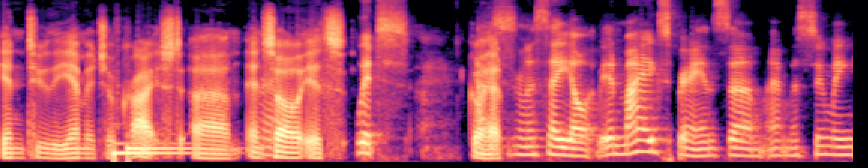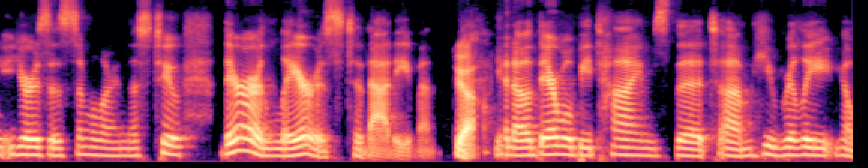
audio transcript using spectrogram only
into the image of Christ. Um, and Right. so it's Which go ahead. I was going to say, y'all, in my experience, um, I'm assuming yours is similar in this too. There are layers to that, even. Yeah. You know, there will be times that um, he really, you know,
